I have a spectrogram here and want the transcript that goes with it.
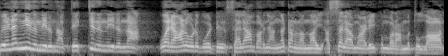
പിണങ്ങി നിന്നിരുന്ന തെറ്റി നിന്നിരുന്ന ഒരാളോട് പോയിട്ട് സലാം പറഞ്ഞ് അങ്ങോട്ടാണ് നന്നായി. അസ്സലാമു അലൈക്കും വറഹമത്തുള്ള.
